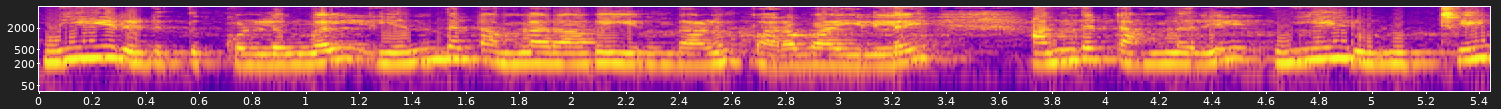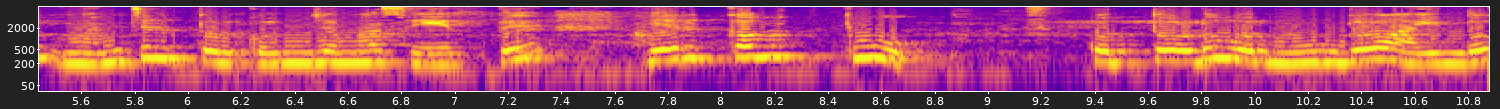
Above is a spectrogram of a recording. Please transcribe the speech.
நீர் எடுத்துக்கொள்ளுங்கள் எந்த டம்ளராக இருந்தாலும் பரவாயில்லை. அந்த டம்ளரில் நீர் ஊற்றி மஞ்சள் தூள் கொஞ்சமா சேர்த்து எருக்கம் பூ கொத்தோடு ஒரு மூன்றோ ஐந்தோ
